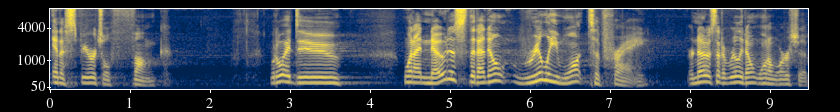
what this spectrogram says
in a spiritual funk? What do I do when I notice that I don't really want to pray or notice that I really don't want to worship?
